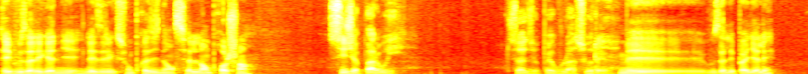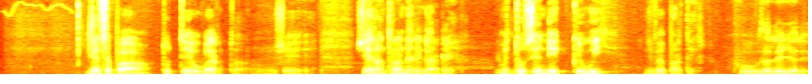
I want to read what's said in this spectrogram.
Et vous allez gagner les élections présidentielles l'an prochain? Si je pars, oui. Ça, je peux vous l'assurer. Mais vous n'allez pas y aller? Je ne sais pas. Tout est ouvert. J'ai en train de regarder. Mais tout s'indique que oui, je vais partir. Vous allez y aller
